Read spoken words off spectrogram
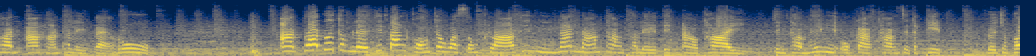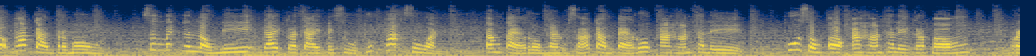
ภัณฑ์อาหารทะเลแปรรูป อาจเพราะด้วยทำเลที่ตั้งของจังหวัดสงขลาที่มีน่านน้ำทางทะเลติดอ่าวไทย จึงทำให้มีโอกาสทางเศรษฐกิจ โดยเฉพาะภาคการประมง ซึ่งเม็ดเงินเหล่านี้ได้กระจายไปสู่ทุกภาคส่วน ตั้งแต่โรงงานอุตสาหกรรมแปรรูปอาหารทะเล ผู้ส่งออกอาหารทะเลกระป๋อง แร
